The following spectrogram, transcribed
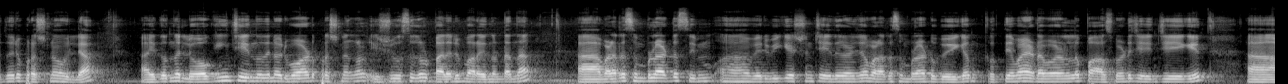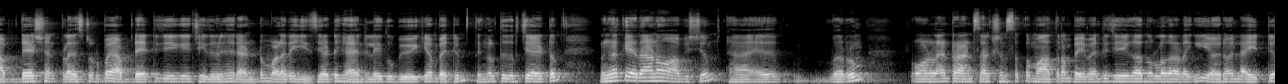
ഇതൊരു പ്രശ്നവുമില്ല ഇതൊന്ന് ലോഗിൻ ചെയ്യുന്നതിന് ഒരുപാട് പ്രശ്നങ്ങൾ ഇഷ്യൂസുകൾ പലരും പറയുന്നുണ്ടെന്നാൽ വളരെ സിമ്പിളായിട്ട് സിം വെരിഫിക്കേഷൻ ചെയ്ത് കഴിഞ്ഞാൽ വളരെ സിമ്പിളായിട്ട് ഉപയോഗിക്കാം. കൃത്യമായ ഇടവേളകളിൽ പാസ്വേഡ് ചേഞ്ച് ചെയ്യുകയും അപ്ഡേഷൻ പ്ലേ സ്റ്റോർ പോയി അപ്ഡേറ്റ് ചെയ്യുകയും ചെയ്തു കഴിഞ്ഞാൽ രണ്ടും വളരെ ഈസി ആയിട്ട് ഹാൻഡിൽ ചെയ്ത് ഉപയോഗിക്കാൻ പറ്റും. നിങ്ങൾ തീർച്ചയായിട്ടും നിങ്ങൾക്ക് ഏതാണോ ആവശ്യം വെറും ഓൺലൈൻ ട്രാൻസാക്ഷൻസ് ഒക്കെ മാത്രം പേയ്മെന്റ് ചെയ്യുക എന്നുള്ളതാണെങ്കിൽ യോനോ ലൈറ്റ്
